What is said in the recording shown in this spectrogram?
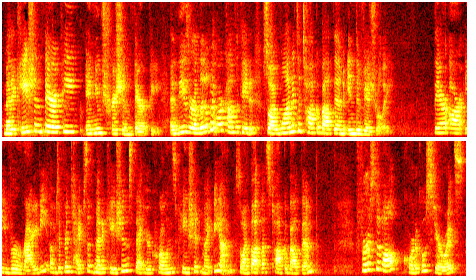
medication therapy and nutrition therapy. And these are a little bit more complicated, so I wanted to talk about them individually. There are a variety of different types of medications that your Crohn's patient might be on, so I thought let's talk about them. First of all, corticosteroids.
